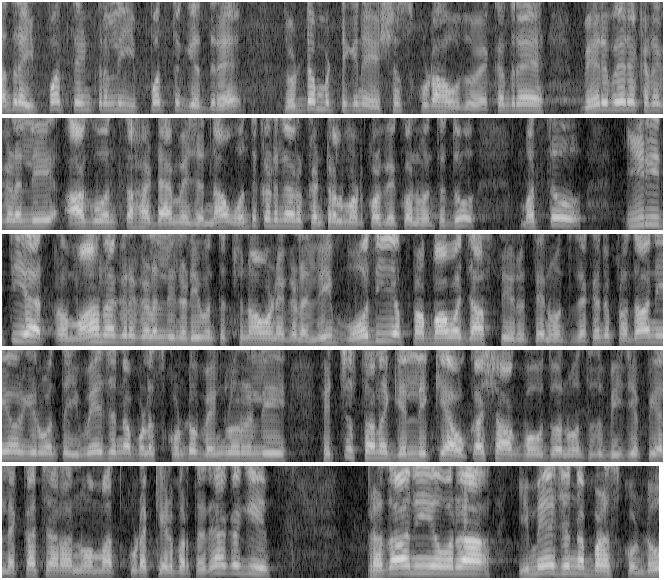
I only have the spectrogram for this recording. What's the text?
ಅಂದರೆ ಇಪ್ಪತ್ತೆಂಟರಲ್ಲಿ ಇಪ್ಪತ್ತು ಗೆದ್ದರೆ ದೊಡ್ಡ ಮಟ್ಟಿಗಿನ ಯಶಸ್ಸು ಕೂಡ ಹೌದು. ಯಾಕಂದರೆ ಬೇರೆ ಬೇರೆ ಕಡೆಗಳಲ್ಲಿ ಆಗುವಂತಹ ಡ್ಯಾಮೇಜನ್ನು ಒಂದು ಕಡೆನಾದ್ರು ಕಂಟ್ರೋಲ್ ಮಾಡ್ಕೊಳ್ಬೇಕು ಅನ್ನುವಂಥದ್ದು. ಮತ್ತು ಈ ರೀತಿಯ ಮಹಾನಗರಗಳಲ್ಲಿ ನಡೆಯುವಂಥ ಚುನಾವಣೆಗಳಲ್ಲಿ ಮೋದಿಯ ಪ್ರಭಾವ ಜಾಸ್ತಿ ಇರುತ್ತೆ ಅನ್ನುವಂಥದ್ದು. ಯಾಕಂದರೆ ಪ್ರಧಾನಿಯವರಿಗಿರುವಂಥ ಇಮೇಜನ್ನು ಬಳಸಿಕೊಂಡು ಬೆಂಗಳೂರಲ್ಲಿ ಹೆಚ್ಚು ಸ್ಥಾನ ಗೆಲ್ಲಲಿಕ್ಕೆ ಅವಕಾಶ ಆಗಬಹುದು ಅನ್ನುವಂಥದ್ದು ಬಿ ಜೆ ಪಿಯ ಲೆಕ್ಕಾಚಾರ ಅನ್ನುವ ಮಾತು ಕೂಡ ಕೇಳಿಬರ್ತದೆ ಹಾಗಾಗಿ ಪ್ರಧಾನಿಯವರ ಇಮೇಜನ್ನು ಬಳಸ್ಕೊಂಡು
